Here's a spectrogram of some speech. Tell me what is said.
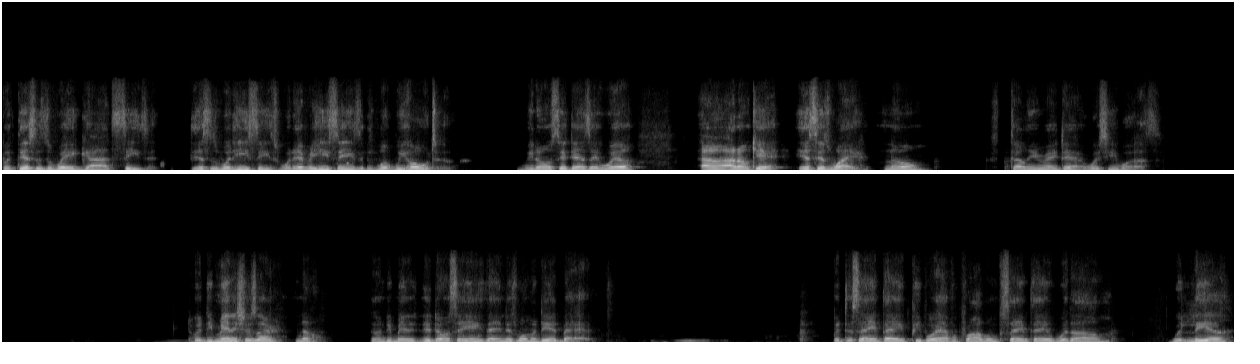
But this is the way God sees it. This is what he sees. Whatever he sees is what we hold to. We don't sit there and say, well, uh, I don't care. It's his wife. No, I'm telling you right there what she was. Do it diminishes her? No. Don't diminish. It don't say anything this woman did bad. But the same thing, people have a problem. Same thing with um with Leah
